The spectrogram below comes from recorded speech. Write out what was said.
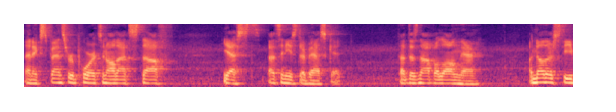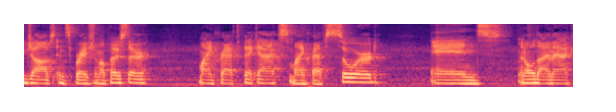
and expense reports and all that stuff. Yes, that's an Easter basket. That does not belong there. Another Steve Jobs inspirational poster Minecraft pickaxe, Minecraft sword, and an old iMac,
